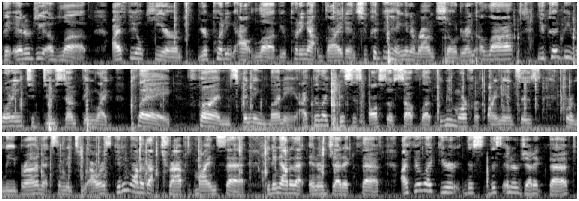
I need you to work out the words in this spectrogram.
the energy of love. I feel here you're putting out love. You're putting out guidance. You could be hanging around children a lot. You could be wanting to do something like play, fun, spending money. I feel like this is also self-love. Give me more for finances for Libra next 72 hours. Getting out of that trapped mindset, getting out of that energetic theft. I feel like you're this this energetic theft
